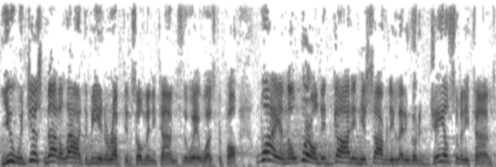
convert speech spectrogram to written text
you would just not allow it to be interrupted so many times the way it was for Paul. Why in the world did God, in His sovereignty, let him go to jail so many times,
